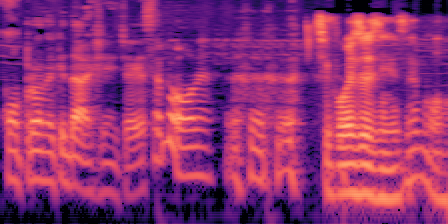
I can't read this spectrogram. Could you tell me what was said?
comprando aqui da gente. Aí ia ser bom, né? Se fosse assim, ia ser bom.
